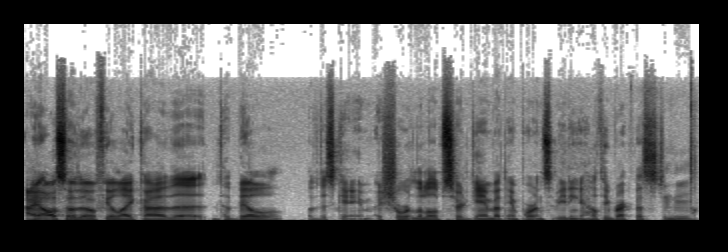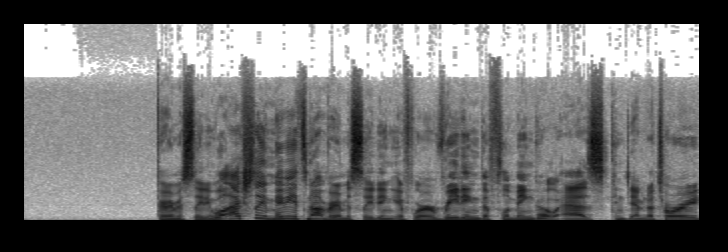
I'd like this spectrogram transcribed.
I also though feel like uh, the the bill of this game, a short little absurd game about the importance of eating a healthy breakfast. Mm-hmm. Very misleading. Well, actually, maybe it's not very misleading if we're reading the flamingo as condemnatory.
